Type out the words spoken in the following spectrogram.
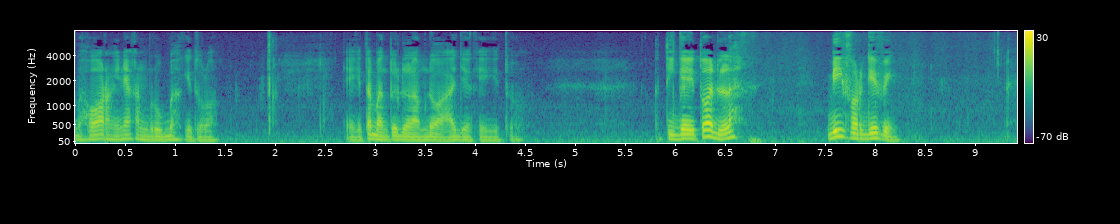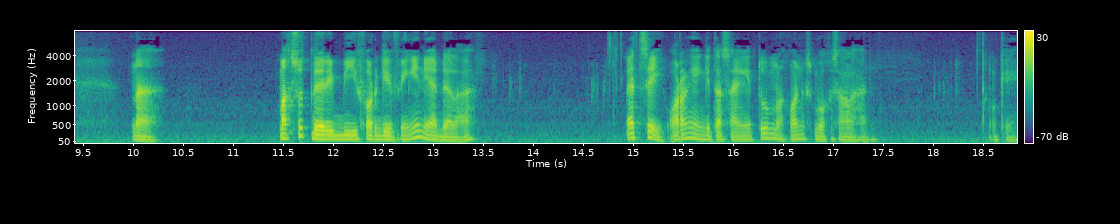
bahwa orang ini akan berubah gitu loh. Ya kita bantu dalam doa aja kayak gitu. Ketiga itu adalah be forgiving. Nah maksud dari be forgiving ini adalah let's say orang yang kita sayang itu melakukan sebuah kesalahan oke okay.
